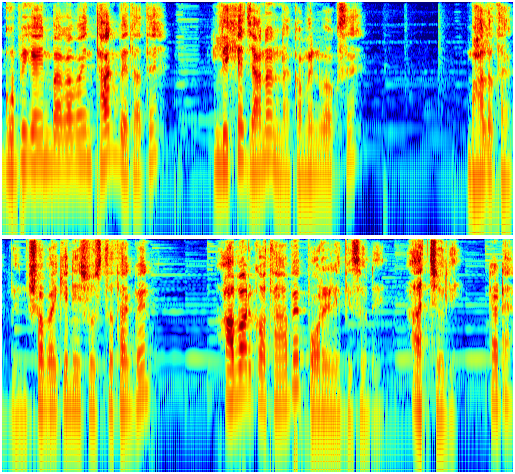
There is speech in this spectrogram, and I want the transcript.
গোপীগাইন বাঘাবাইন থাকবে তাতে? লিখে জানান না কমেন্ট বক্সে। ভালো থাকবেন, সবাইকে নিয়ে সুস্থ থাকবেন। আবার কথা হবে পরের এপিসোডে। আজ চলি, টাটা।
